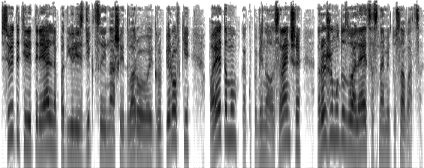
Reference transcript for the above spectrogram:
Все это территориально под юрисдикцией нашей дворовой группировки, поэтому, как упоминалось раньше, Рыжему дозволяется с нами тусоваться.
